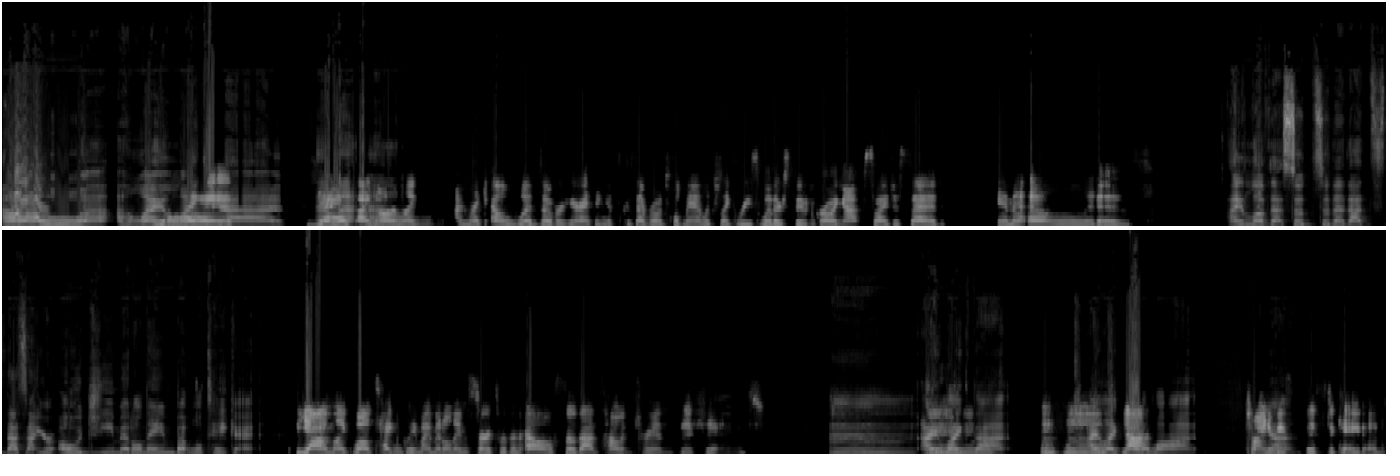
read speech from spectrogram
Oh, uh, oh, I like that. Yes, Emma I know. I'm like I'm like Elle Woods over here. I think it's because everyone told me I looked like Reese Witherspoon growing up, so I just said Emma L. It is. I love that. So, so that that's that's not your OG middle name, but we'll take it. Yeah, I'm like, well, technically my middle name starts with an L, so that's how it transitioned. Mm, I like Mm. that. hmm I like yeah, that a lot. trying to be sophisticated.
